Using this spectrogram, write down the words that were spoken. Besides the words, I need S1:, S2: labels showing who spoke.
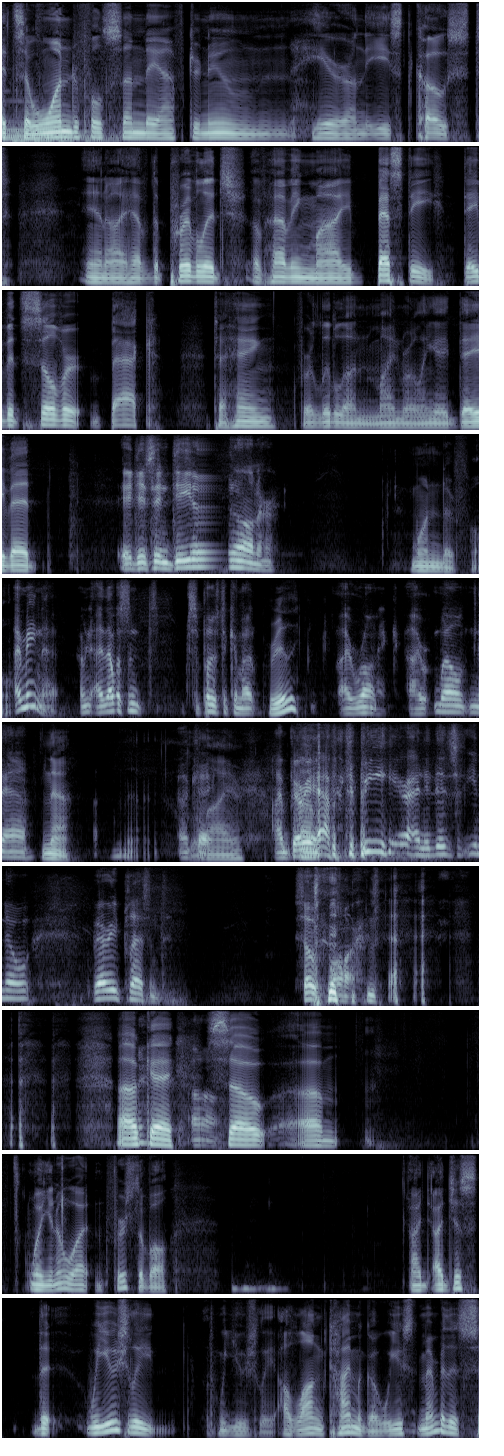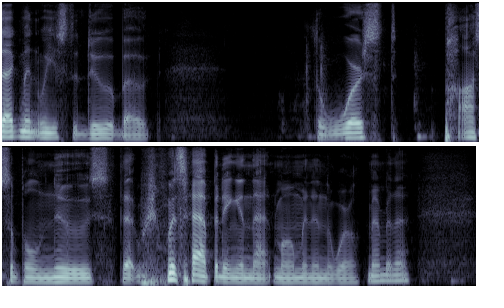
S1: It's a wonderful Sunday afternoon here on the East Coast, and I have the privilege of having my bestie, David Silver, back to hang for a little on Mind Rolling. Hey, David.
S2: It is indeed an honor.
S1: Wonderful.
S2: I mean that. I mean that wasn't supposed to come out.
S1: Really?
S2: Ironic. I well, nah.
S1: Nah.
S2: Okay.
S1: Liar.
S2: I'm very
S1: Um,
S2: happy to be here, and it is, you know, very pleasant so far.
S1: okay.
S2: Uh,
S1: So, um, well, you know what? First of all, I I just the we usually we usually a long time ago we used to remember this segment we used to do about the worst possible news that was happening in that moment in the world. Remember that?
